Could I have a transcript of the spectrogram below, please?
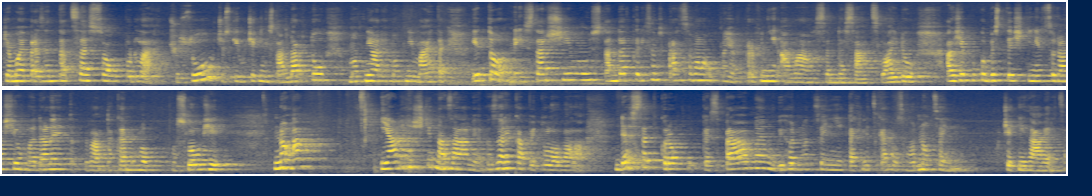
kde moje prezentace jsou podle ČUSu, Českých účetních standardů, hmotný a nehmotný majetek. Je to nejstarší můj standard, který jsem zpracovala úplně první a má 70 slajdů. A že pokud byste ještě něco dalšího hledali, tak by vám také mohlo posloužit. No a já bych ještě na závěr zrekapitulovala 10 kroků ke správnému vyhodnocení technického zhodnocení, včetně závěrce.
